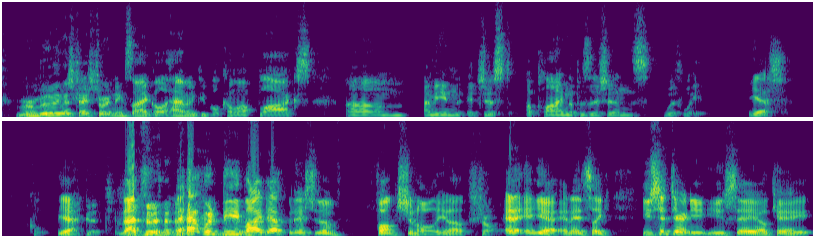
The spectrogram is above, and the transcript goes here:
Removing the stretch shortening cycle, having people come off blocks. Um, I mean, it's just applying the positions with weight. Yes. Cool. Yeah. Good. That's that would be my definition of functional. You know. strong. and it, yeah, and it's like you sit there and you, you say, okay,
